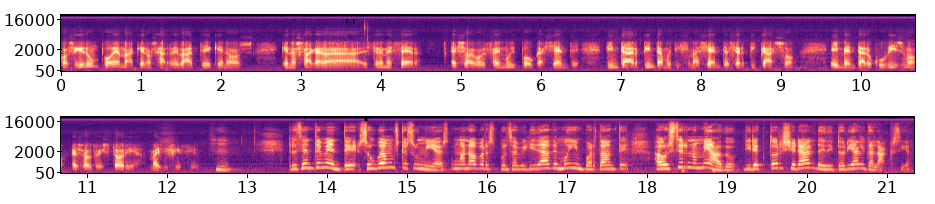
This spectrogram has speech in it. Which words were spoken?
conseguir un poema que nos arrebate, que nos, que nos faga estremecer, eso é algo que fai moi pouca xente. Pintar, pinta moitísima xente. Ser Picasso e inventar o cubismo é outra historia máis difícil. Mm. Recentemente soubemos que asumías unha nova responsabilidade moi importante ao ser nomeado director xeral da editorial Galaxia.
